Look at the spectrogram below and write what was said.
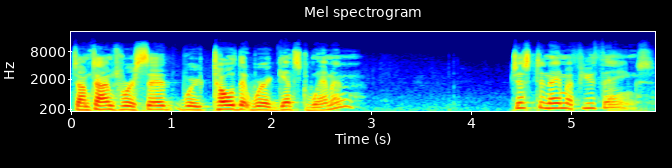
Sometimes we're said we're told that we're against women. Just to name a few things.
